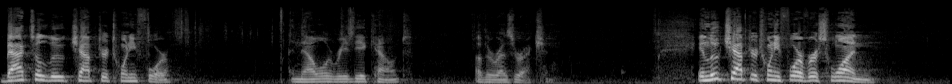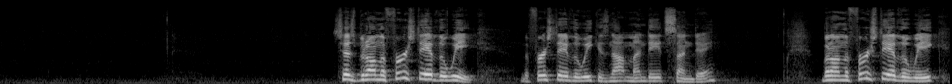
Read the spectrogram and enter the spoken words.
Back to Luke chapter 24. And now we'll read the account of the resurrection. In Luke chapter 24, verse 1, says, But on the first day of the week, the first day of the week is not Monday, it's Sunday. But on the first day of the week,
